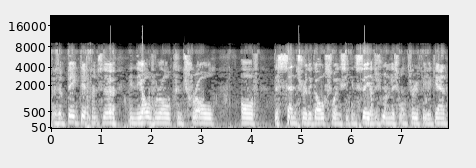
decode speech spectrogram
There's a big difference there in the overall control of the centre of the golf swing. So you can see, I'll just run this one through for you again.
